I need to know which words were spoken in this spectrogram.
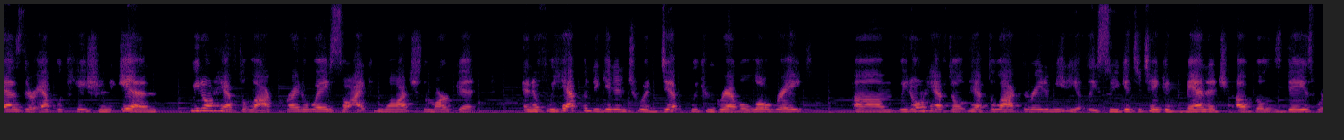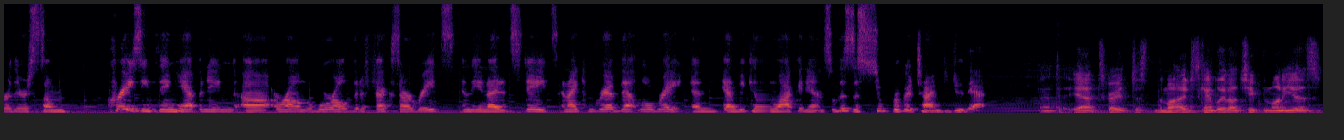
has their application in, we don't have to lock right away. So I can watch the market. And if we happen to get into a dip, we can grab a low rate Um, we don't have to have to lock the rate immediately, so you get to take advantage of those days where there's some crazy thing happening uh, around the world that affects our rates in the United States, and I can grab that low rate and and we can lock it in. So this is a super good time to do that. Yeah, it's great. Just the money, I just can't believe how cheap the money is.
